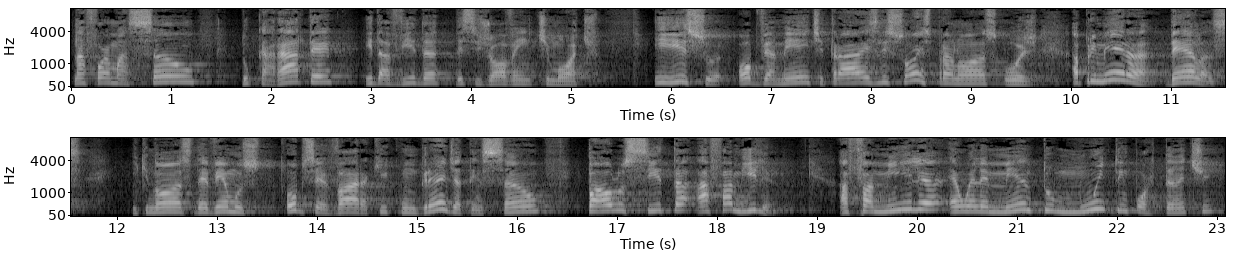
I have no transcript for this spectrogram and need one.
na formação do caráter e da vida desse jovem Timóteo. E isso, obviamente, traz lições para nós hoje. A primeira delas, e que nós devemos observar aqui com grande atenção, Paulo cita a família. A família é um elemento muito importante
